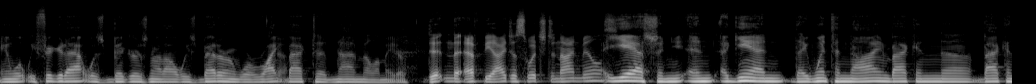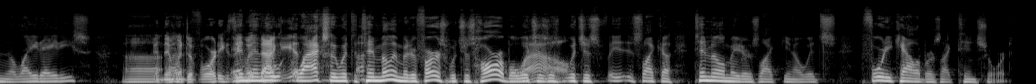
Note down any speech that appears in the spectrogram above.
and what we figured out was bigger is not always better, and we're right back to nine millimeter. Didn't the FBI just switch to nine mils? Yes, and and again they went to nine back in uh, back in the late 80s. Uh, And then went to 40s and and then back they, well, actually went to 10 millimeter first, which is horrible. Which is which is it's like a 10 millimeters, like you know, it's 40 caliber is like 10 short,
